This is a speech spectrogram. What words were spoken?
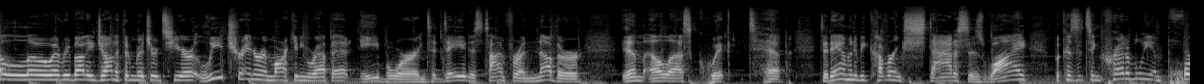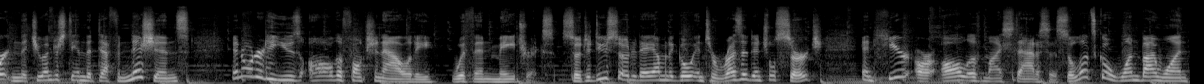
Hello, everybody. Jonathan Richards here, lead trainer and marketing rep at ABOR, and today it is time for another MLS quick tip. Today I'm going to be covering statuses. Why? Because it's incredibly important that you understand the definitions in order to use all the functionality within Matrix. So to do so today, I'm going to go into residential search, and here are all of my statuses. So let's go one by one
